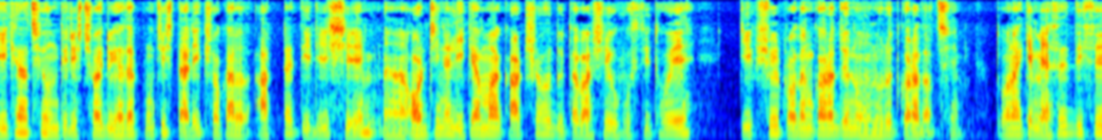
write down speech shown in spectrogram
লেখা আছে উনত্রিশ ছয় দুই হাজার পঁচিশ তারিখ সকাল আটটা তিরিশে অরিজিনাল ইকামা কার্ডসহ দূতাবাসে উপস্থিত হয়ে টিপসই প্রদান করার জন্য অনুরোধ করা যাচ্ছে। তো ওনাকে মেসেজ দিছে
